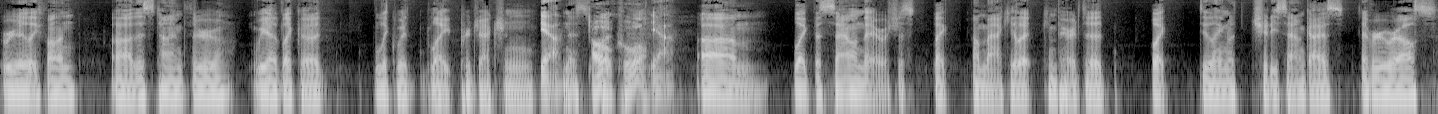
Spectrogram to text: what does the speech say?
really fun. Uh, this time through, we had like a liquid light projection. Yeah. Oh, cool. Yeah. Um, like the sound there was just like immaculate compared to like dealing with shitty sound guys everywhere else.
